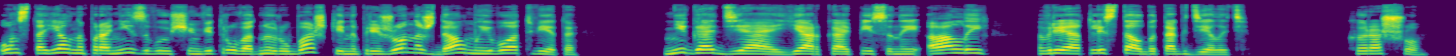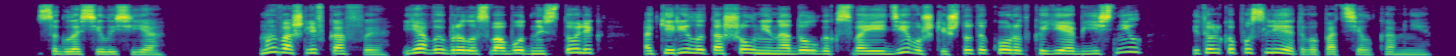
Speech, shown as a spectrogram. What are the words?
Он стоял на пронизывающем ветру в одной рубашке и напряженно ждал моего ответа. Негодяй, ярко описанный Аллой, вряд ли стал бы так делать. «Хорошо», — согласилась я. Мы вошли в кафе. Я выбрала свободный столик, а Кирилл отошел ненадолго к своей девушке, что-то коротко ей объяснил и только после этого подсел ко мне.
